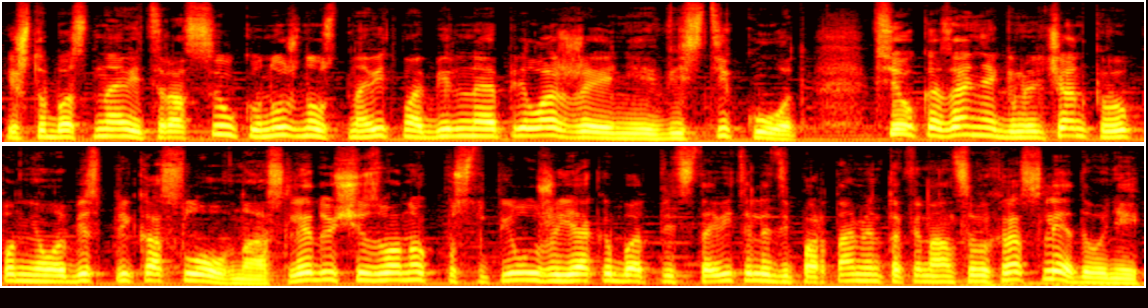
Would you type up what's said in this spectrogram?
и чтобы остановить рассылку, нужно установить мобильное приложение, ввести код. Все указания гомельчанка выполнила беспрекословно, а следующий звонок поступил уже якобы от представителя Департамента финансовых расследований расследований,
